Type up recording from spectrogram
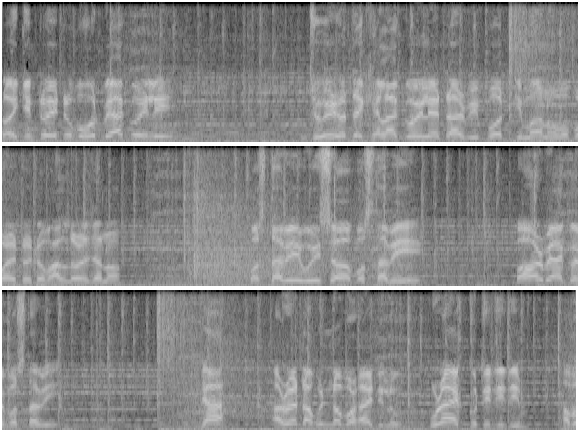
তই কিন্তু এইটো বহুত বেয়া কৰিলি। জুইৰ সৈতে খেলা কৰিলে তাৰ বিপদ কিমান হ'ব পাৰে তইতো ভালদৰে জান। পস্তাবি বুজিছ? পস্তাবি বৰ বেয়াকৈ পস্তাবি যা আৰু এটা শূন্য বঢ়াই দিলোঁ। পূৰা এক কোটি দি দিম। হ'ব?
